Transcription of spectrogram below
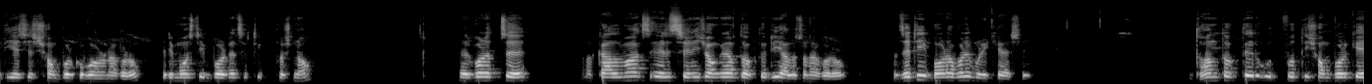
ইতিহাসের সম্পর্ক বর্ণনা করো। এটি মোস্ট ইম্পর্টেন্ট একটি প্রশ্ন। এরপর হচ্ছে, কার্ল মার্কস এর শ্রেণি সংগ্রাম তত্ত্বটি আলোচনা করো, যেটি বরাবরই পরীক্ষায় আসে। ধনতত্ত্বের উৎপত্তি সম্পর্কে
